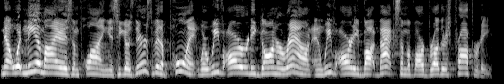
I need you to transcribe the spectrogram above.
Now, what Nehemiah is implying is he goes, There's been a point where we've already gone around and we've already bought back some of our brother's property.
